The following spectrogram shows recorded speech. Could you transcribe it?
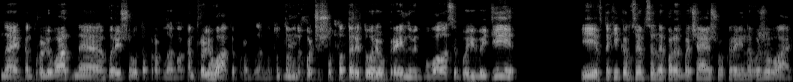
не контролювати, не вирішувати проблему, а контролювати проблему. Тобто вони хочуть, щоб на території України відбувалися бойові дії, і в такій концепції не передбачає, що Україна виживає.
